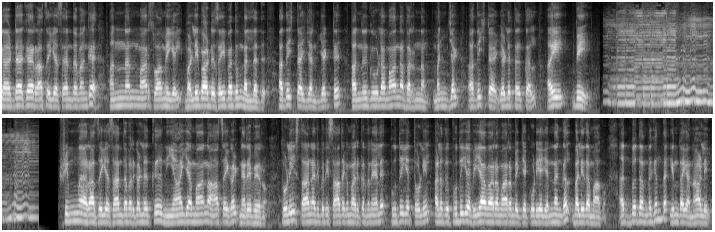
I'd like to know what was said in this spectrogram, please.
கடக ராசியை சேர்ந்தவங்க அண்ணன்மார் சுவாமியை வழிபாடு செய்வதும் நல்லது. அதிர்ஷ்ட எண் எட்டு அனுகூலமான வர்ணம் மஞ்சள் அதிர்ஷ்ட எழுத்துக்கள் ஐ வி. சிம்ம ராசியை சார்ந்தவர்களுக்கு நியாயமான ஆசைகள் நிறைவேறும். தொழில் ஸ்தானாதிபதி சாதகமாக இருக்கிறதுனால புதிய தொழில் அல்லது புதிய வியாபாரம் ஆரம்பிக்கக்கூடிய எண்ணங்கள் பலிதமாகும். அற்புதம் மிகுந்த இன்றைய நாளில்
